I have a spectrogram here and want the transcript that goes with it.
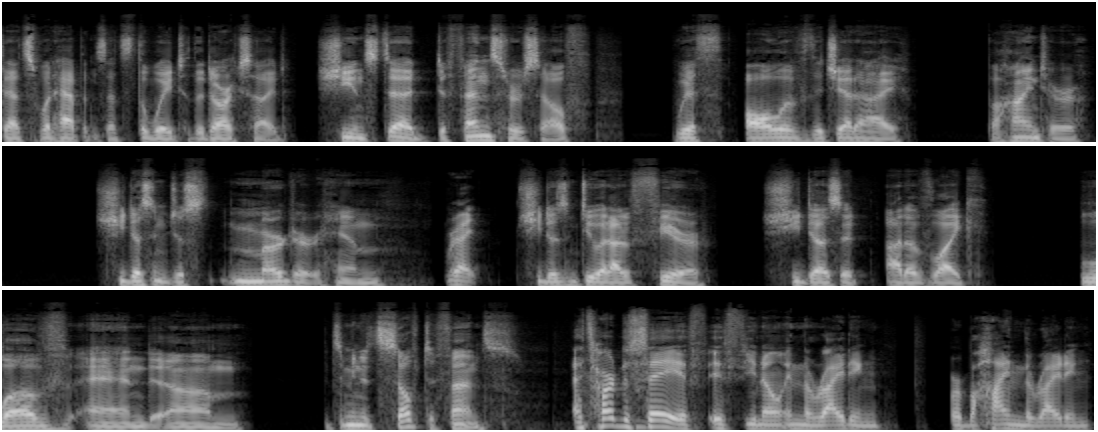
That's what happens. That's the way to the dark side. She instead defends herself with all of the Jedi behind her. She doesn't just murder him. Right. She doesn't do it out of fear. She does it out of like love and um it's I mean it's self-defense. It's hard to say if, if, you know, in the writing or behind the writing,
